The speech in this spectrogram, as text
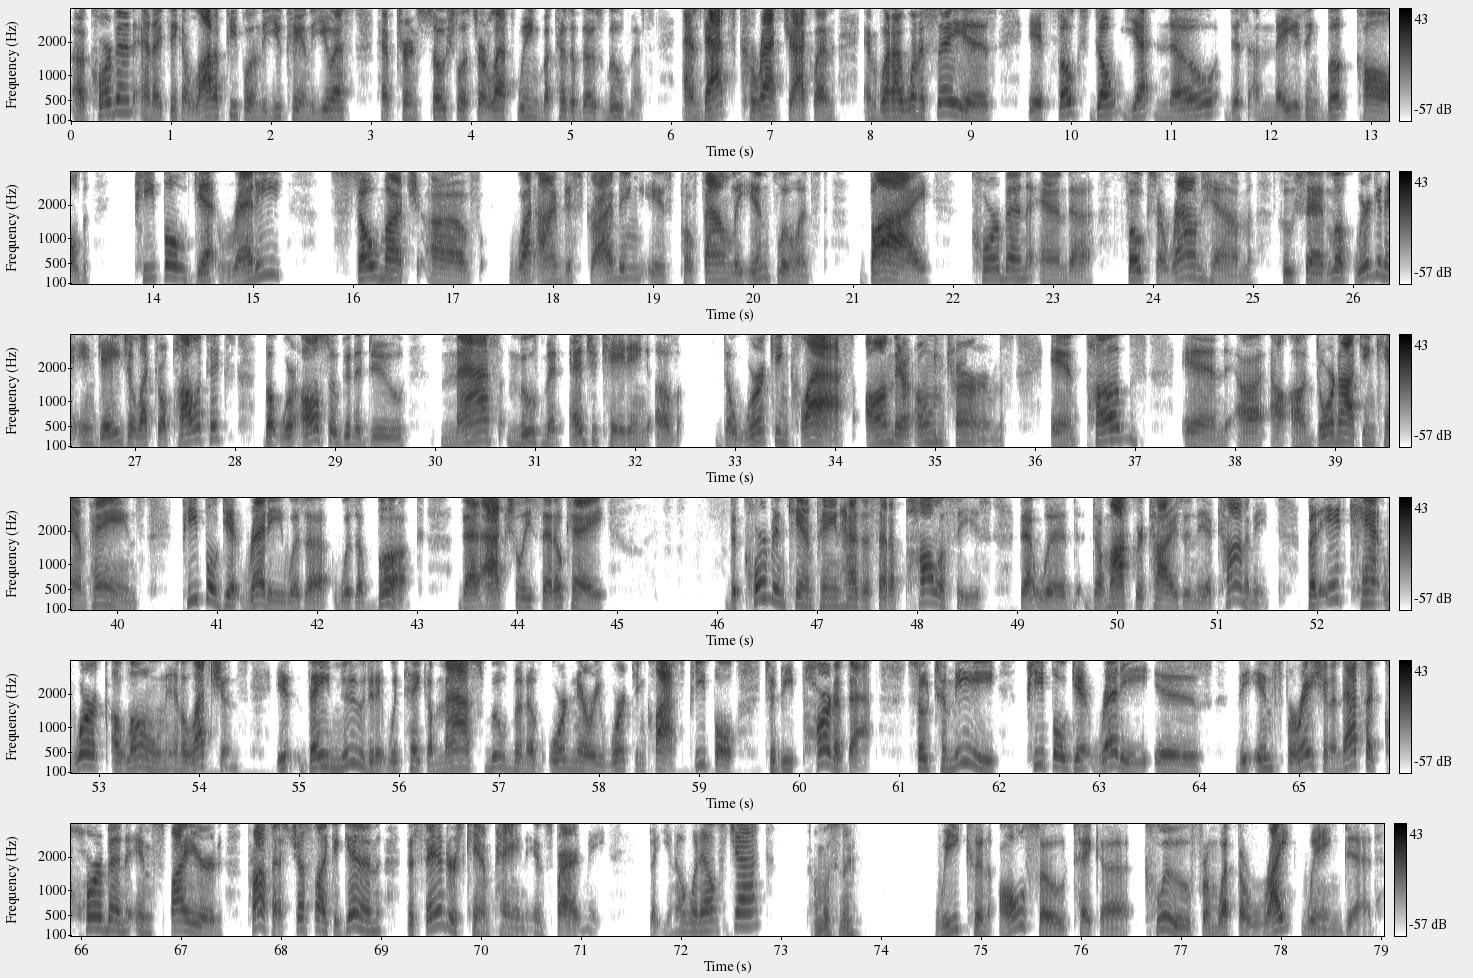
uh, Corbyn, and I think a lot of people in the UK and the US have turned socialist or left wing because of those movements. And that's correct, Jacqueline. And what I want to say is if folks don't yet know this amazing book called People Get Ready, so much of what I'm describing is profoundly influenced by Corbyn and the folks around him who said, look, we're going to engage electoral politics, but we're also going to do mass movement educating of the working class on their own terms in pubs and uh, on door knocking campaigns. People get ready was a was a book that actually said okay the Corbyn campaign has a set of policies that would democratize in the economy but it can't work alone in elections. It, they knew that it would take a mass movement of ordinary working class people to be part of that. So to me, people get ready is the inspiration. And that's a Corbyn inspired process. Just like, again, the Sanders campaign inspired me. But you know what else, Jack? I'm listening. We can also take a clue from what the right wing did.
